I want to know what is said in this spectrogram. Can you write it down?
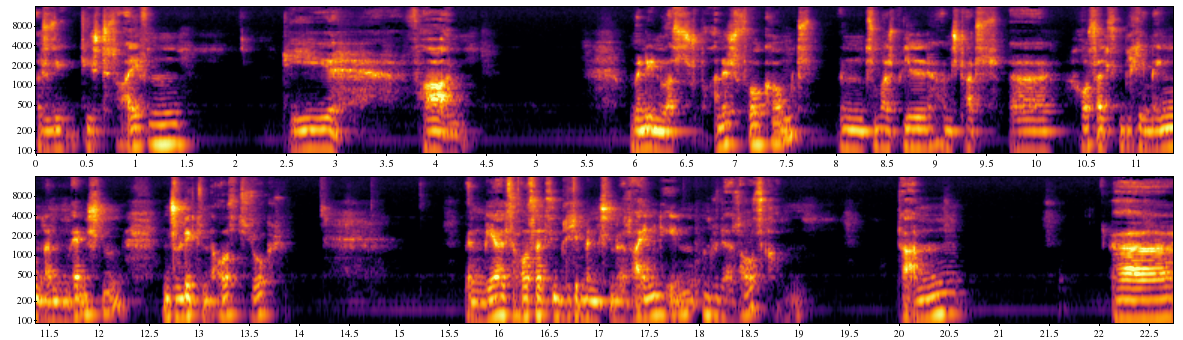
Also die, die Streifen, die fahren. Und wenn ihnen was Spanisch vorkommt, wenn zum Beispiel anstatt äh, haushaltsübliche Mengen an Menschen, entschuldigt den Ausdruck, wenn mehr als haushaltsübliche Menschen reingehen und wieder rauskommen, dann äh,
